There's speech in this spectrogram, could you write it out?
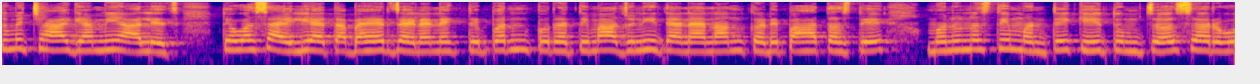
तुम्ही चहा घ्या मी आलेच. तेव्हा सायली आता बाहेर जायला निघते पण प्रतिमा अजूनही त्या नाण्यांकडे पाहत असते. म्हणूनच ती म्हणते की तुमचं सर्व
